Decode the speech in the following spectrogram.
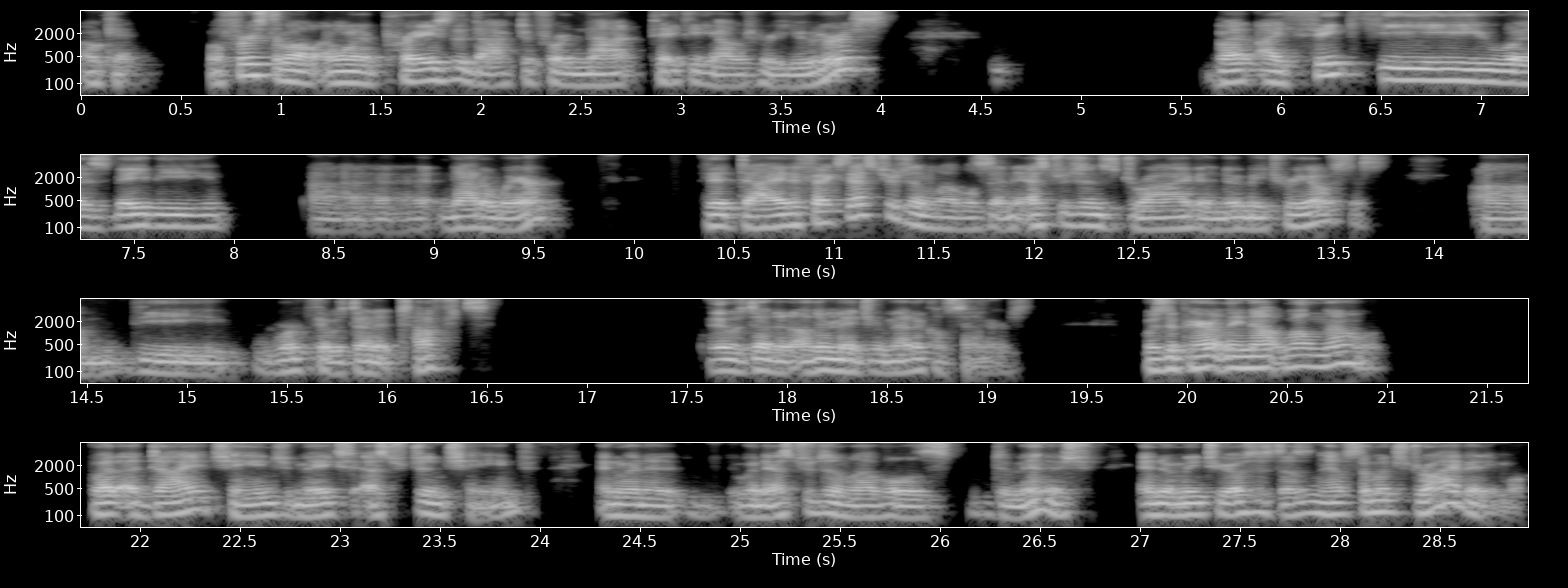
Okay. Well, first of all, I want to praise the doctor for not taking out her uterus. But I think he was maybe uh, not aware that diet affects estrogen levels and estrogens drive endometriosis. Um, the work that was done at Tufts, that was done at other major medical centers, was apparently not well known. But a diet change makes estrogen change. And when it, when estrogen levels diminish, endometriosis doesn't have so much drive anymore.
